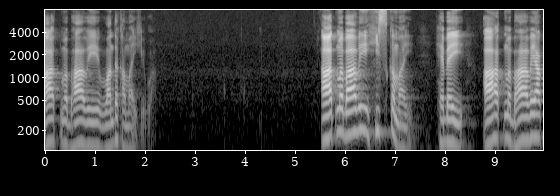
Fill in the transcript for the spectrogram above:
ආත්ම භාවයේ වඳ කමයි කිව්වා. ආත්ම භාවයේ හිස්කමයි. හැබැයි ආත්ම භාවයක්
